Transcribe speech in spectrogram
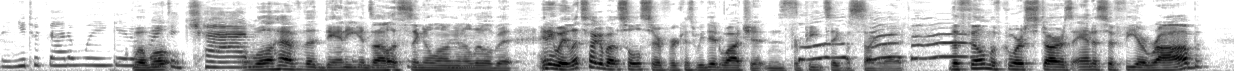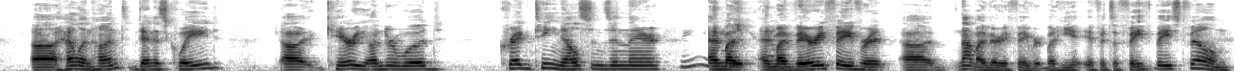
and you took that away and gave it Well, away we'll- to Chad. We'll have the Danny Gonzalez sing along in a little bit. Anyway, let's talk about Soul Surfer because we did watch it, and for Pete's sake, let's talk about it. The film, of course, stars Anna Sophia Robb, uh, Helen Hunt, Dennis Quaid, uh, Carrie Underwood, Craig T. Nelson's in there, and my and my very favorite, uh, not my very favorite, but he if it's a faith based film.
